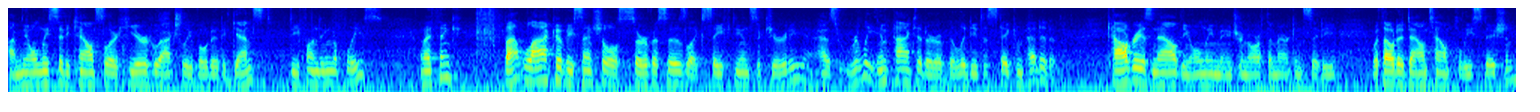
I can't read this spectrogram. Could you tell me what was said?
I'm the only city councillor here who actually voted against defunding the police. And I think that lack of essential services like safety and security has really impacted our ability to stay competitive. Calgary is now the only major North American city without a downtown police station,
